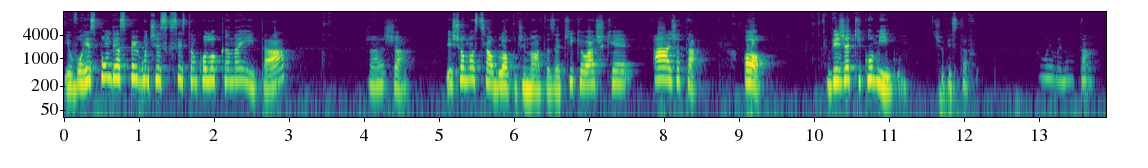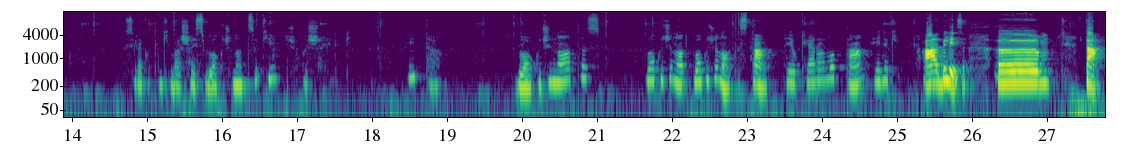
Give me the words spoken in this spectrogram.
Eu vou responder as perguntinhas que vocês estão colocando aí, tá? Já, já. Deixa eu mostrar o bloco de notas aqui que eu acho que é. Ah, já tá. Ó. Veja aqui comigo. Deixa eu ver se tá. Ué, mas não tá. Será que eu tenho que baixar esse bloco de notas aqui? Deixa eu baixar ele aqui. Eita. Bloco de notas. Bloco de notas, bloco de notas. Tá. Aí eu quero anotar ele aqui. Ah, beleza. Um, tá.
